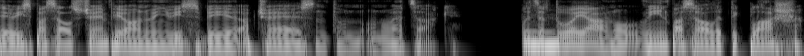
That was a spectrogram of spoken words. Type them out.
tie visi pasaules čempioni, viņi visi bija ap 40 un, un vecāki. Līdz mm ar mhm. to, jā, nu, vīna pasaule ir tik plaša,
